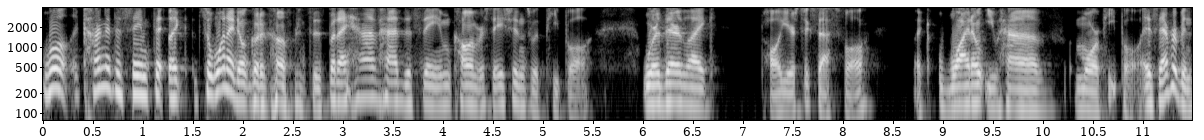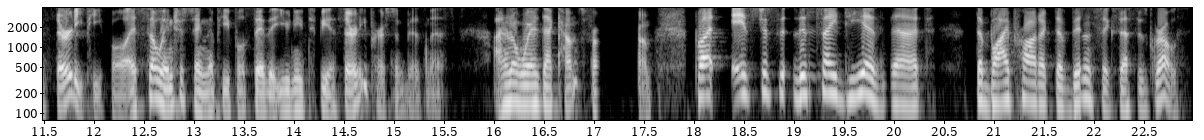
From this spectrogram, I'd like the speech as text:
Well, kind of the same thing. Like, so one, I don't go to conferences, but I have had the same conversations with people where they're like, Paul, you're successful. Like, why don't you have more people? It's never been 30 people. It's so interesting that people say that you need to be a 30 person business. I don't know where that comes from. But it's just this idea that the byproduct of business success is growth.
